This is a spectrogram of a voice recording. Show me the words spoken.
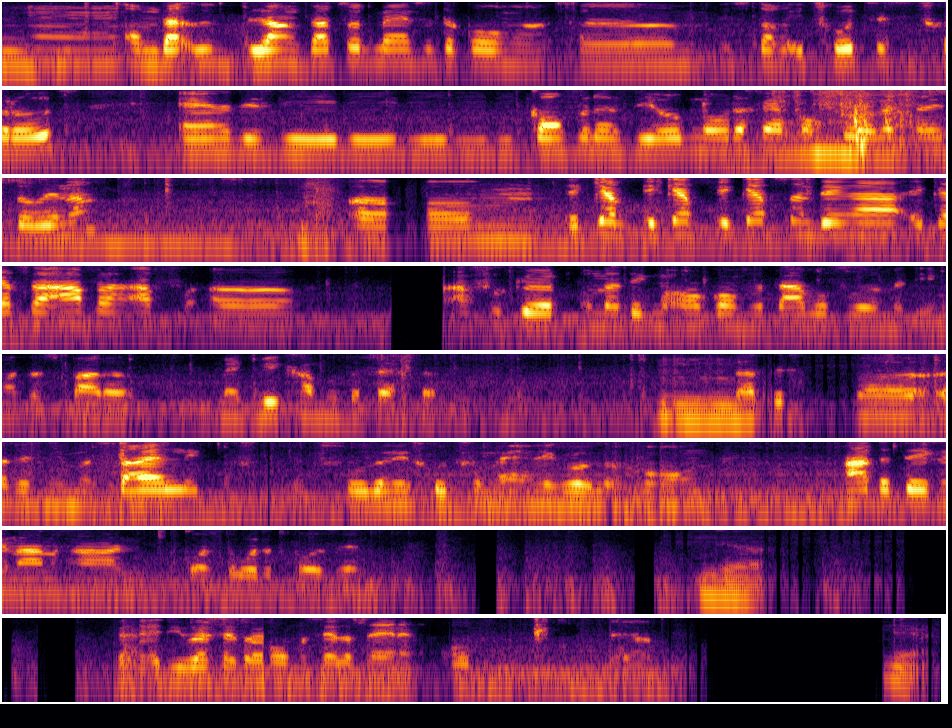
Mm, om dat, langs dat soort mensen te komen uh, is toch iets goeds, is iets groots. En het is die, die, die, die, die confidence die je ook nodig hebt om zo'n wedstrijd te winnen. Um, ik, heb, ik, heb, ik heb zijn dingen, ik heb zijn aanvraag af, uh, afgekeurd omdat ik me oncomfortabel voel met iemand te sparren met wie ik ga moeten vechten. Mm. Dat is uh, het is niet mijn stijl. Ik, het voelde niet goed voor mij en ik wilde gewoon harder tegenaan gaan, kosten wat het kost. En ja. Bij die wedstrijd ook op mezelf zijn en op. Ja. ja.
